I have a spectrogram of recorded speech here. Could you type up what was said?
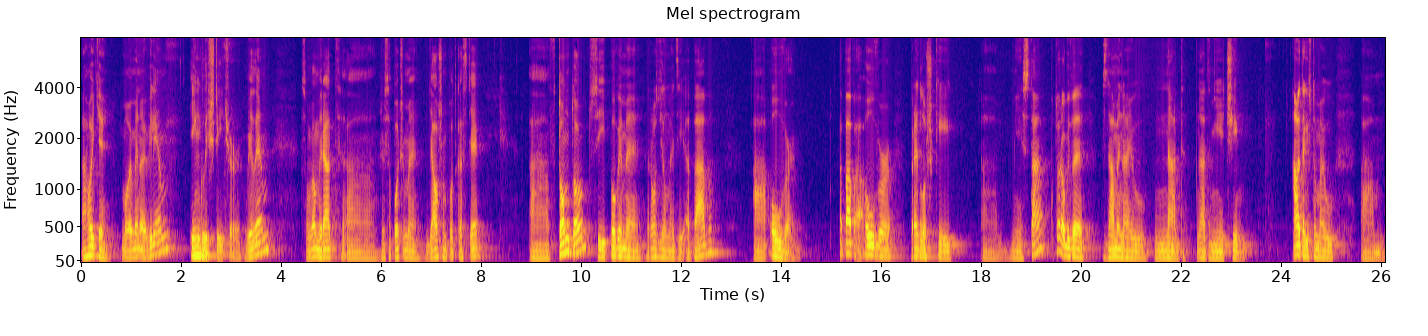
Ahojte, moje meno je William, English teacher William. Som veľmi rád, že sa počujeme v ďalšom podcaste. A v tomto si povieme rozdiel medzi above a over. Above a over predložky miesta, ktoré obidve znamenajú nad, nad niečím. Ale takisto majú um,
